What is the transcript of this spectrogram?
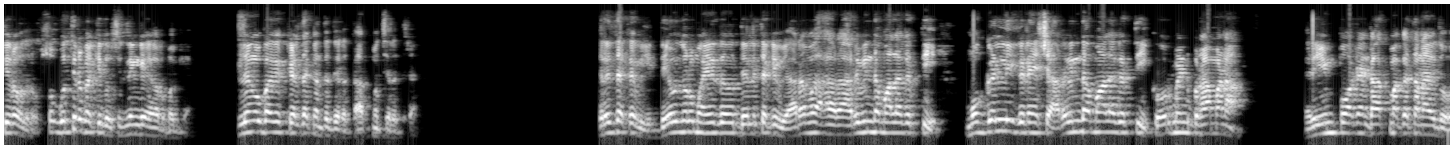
ತಿರೋದ್ರು. ಸೊ ಗೊತ್ತಿರಬೇಕಿದ್ದು ಸಿದ್ಲಿಂಗಯ್ಯ ಅವ್ರ ಬಗ್ಗೆ. ಸಿದ್ಲಿಂಗ ಬಗ್ಗೆ ಕೇಳ್ತಕ್ಕಂಥದ್ದು ಇರುತ್ತೆ ಆತ್ಮಚರಿತ್ರೆ. ದಲಿತ ಕವಿ ದೇವನೂರು ಮಹಿ ದಲಿತ ಕವಿ ಅರವ Aravinda Malagatti Moggalli Ganesha Aravinda Malagatti government Brahmana. Very important ಆತ್ಮಕಥನ ಇದು.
